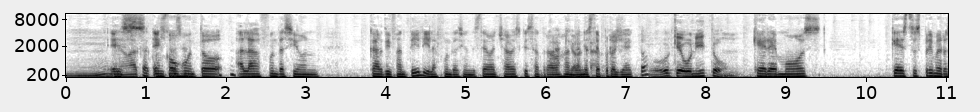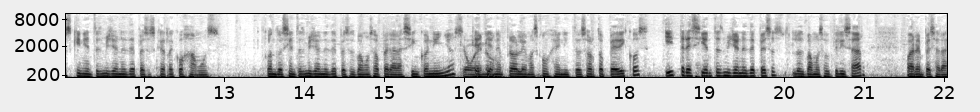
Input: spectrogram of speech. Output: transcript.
Mm, es en conjunto a la Fundación Infantil y la Fundación de Esteban Chávez que están ah, trabajando en este proyecto. ¡Oh, qué bonito! Queremos que estos primeros 500 millones de pesos que recojamos, con 200 millones de pesos vamos a operar a cinco niños que tienen problemas congénitos ortopédicos y 300 millones de pesos los vamos a utilizar para empezar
